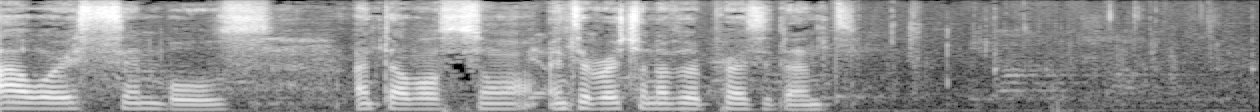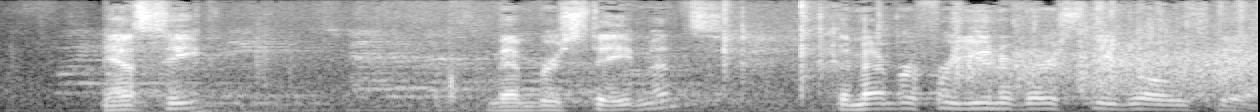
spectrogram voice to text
our symbols. Intervention, intervention of the President. Merci. Member statements. The member for University Rosedale.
